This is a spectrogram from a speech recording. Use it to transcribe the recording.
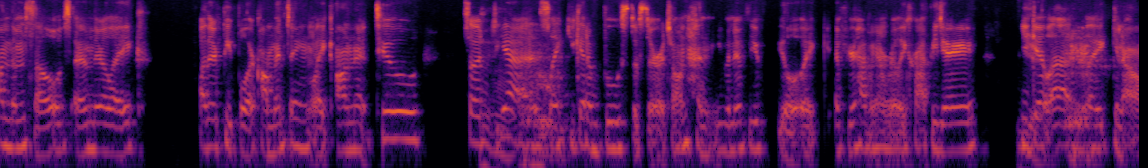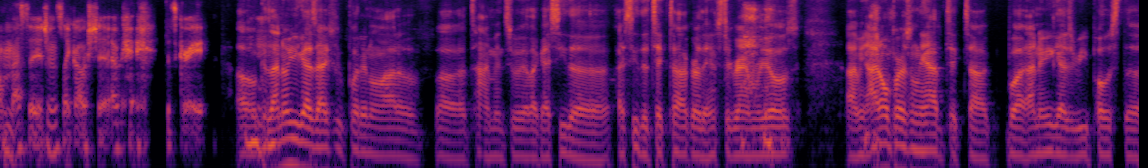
on themselves and they're like other people are commenting like on it too so Mhm. yeah it's like you get a boost of serotonin even if you feel like if you're having a really crappy day you yeah. get that like you know a message and it's like oh shit okay it's great Oh, because Mhm. I know you guys actually put in a lot of uh, time into it. Like I see the I see the TikTok or the Instagram reels. I mean, I don't personally have TikTok, but I know you guys repost the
